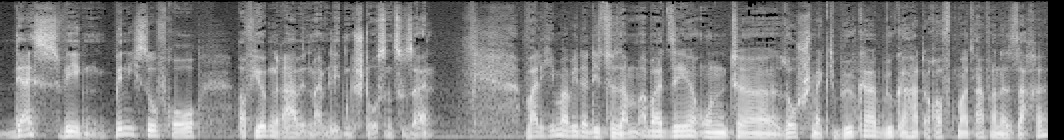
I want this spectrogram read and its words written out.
deswegen bin ich so froh, auf Jürgen Rabe in meinem Leben gestoßen zu sein weil ich immer wieder die Zusammenarbeit sehe und äh, so schmeckt Büker. Büker hat auch oftmals einfach eine Sache,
